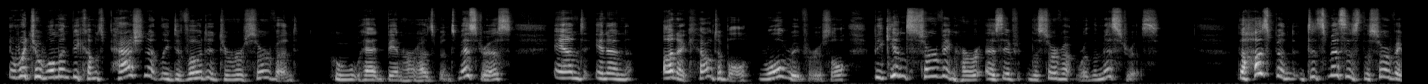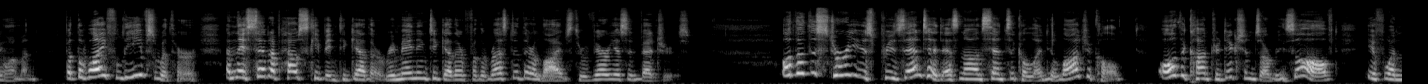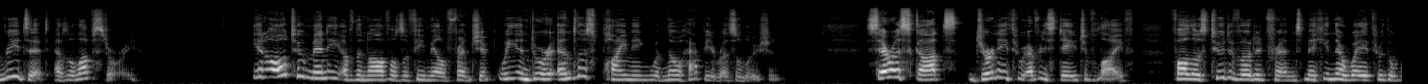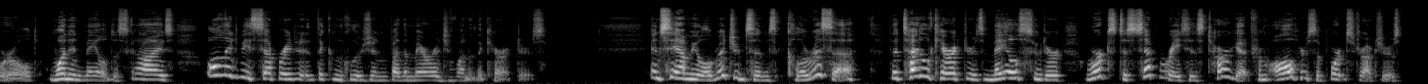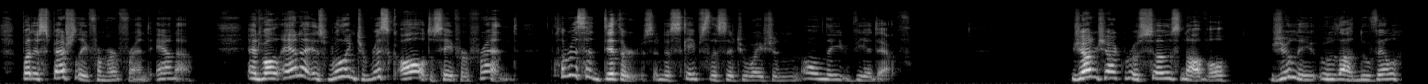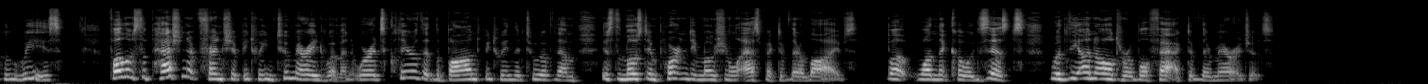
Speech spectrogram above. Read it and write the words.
in which a woman becomes passionately devoted to her servant, who had been her husband's mistress, and in an unaccountable role reversal begins serving her as if the servant were the mistress. The husband dismisses the serving woman, but the wife leaves with her, and they set up housekeeping together, remaining together for the rest of their lives through various adventures. Although the story is presented as nonsensical and illogical, all the contradictions are resolved if one reads it as a love story. In all too many of the novels of female friendship, we endure endless pining with no happy resolution. Sarah Scott's Journey Through Every Stage of Life follows two devoted friends making their way through the world, one in male disguise, only to be separated at the conclusion by the marriage of one of the characters. In Samuel Richardson's Clarissa, the title character's male suitor works to separate his target from all her support structures, but especially from her friend Anna. And while Anna is willing to risk all to save her friend, Clarissa dithers and escapes the situation only via death. Jean Jacques Rousseau's novel Julie ou la Nouvelle Heloise, follows the passionate friendship between two married women, where it's clear that the bond between the two of them is the most important emotional aspect of their lives, but one that coexists with the unalterable fact of their marriages.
